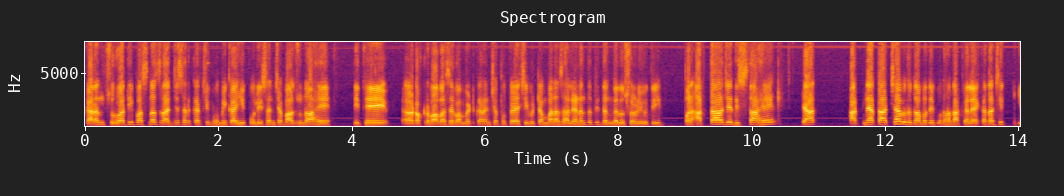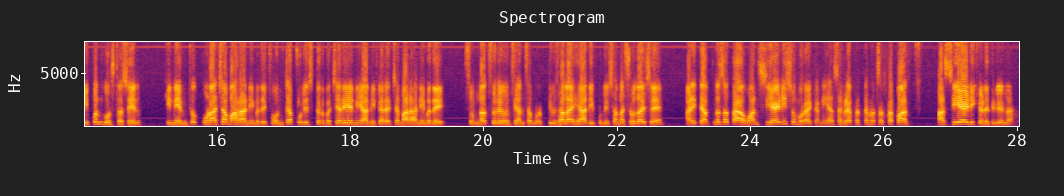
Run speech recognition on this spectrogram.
कारण सुरुवातीपासूनच राज्य सरकारची भूमिका ही पोलिसांच्या बाजूनं आहे. तिथे डॉक्टर बाबासाहेब आंबेडकरांच्या पुतळ्याची विटंबना झाल्यानंतर ती दंगल उसळली होती. पण आता जे दिसत आहे त्यात अज्ञाताच्या विरोधामध्ये गुन्हा दाखल आहे. कदाचित ही पण गोष्ट असेल की नेमकं कोणाच्या मारहाणीमध्ये कोणत्या पोलीस कर्मचारी आणि अधिकाऱ्याच्या मारहाणीमध्ये सोमनाथ सूर्यवंशी यांचा मृत्यू झाला हे आधी पोलिसांना शोधायचंय. आणि त्यातनंच आता आव्हान सीआयडी समोर आहे कारण या सगळ्या प्रकरणाचा तपास हा सीआयडी कडे दिलेला आहे.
